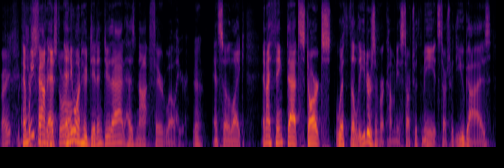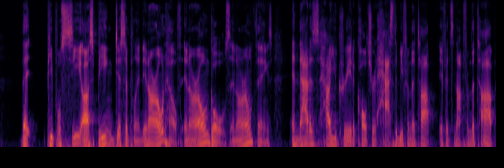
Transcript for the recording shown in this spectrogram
right? Because and we found store anyone who didn't do that has not fared well here. Yeah. And so like and I think that starts with the leaders of our company. It starts with me, it starts with you guys that people see us being disciplined in our own health, in our own goals, in our own things. And that is how you create a culture. It has to be from the top. If it's not from the top,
